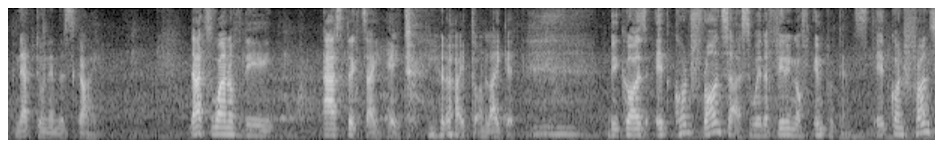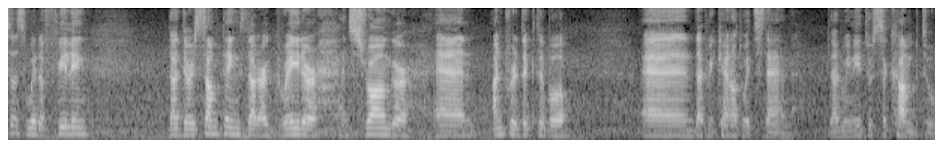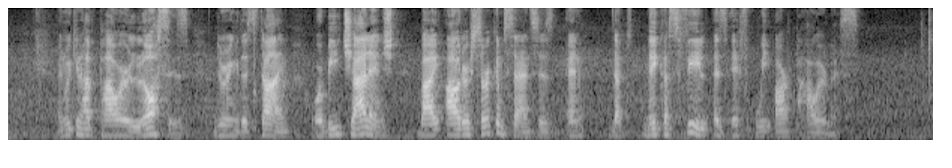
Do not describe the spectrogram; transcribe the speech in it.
Neptune in the sky. That's one of the aspects I hate. you know, I don't like it. Because it confronts us with a feeling of impotence. It confronts us with a feeling that there's some things that are greater and stronger and unpredictable and that we cannot withstand, that we need to succumb to. And we can have power losses during this time or be challenged by outer circumstances and that make us feel as if we are powerless.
